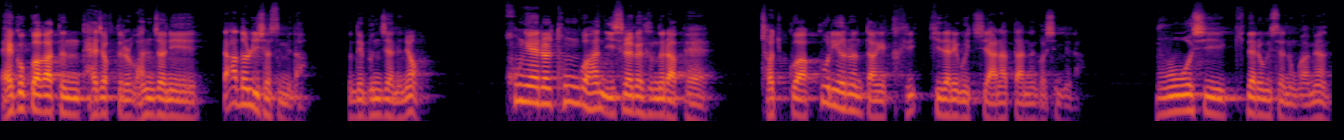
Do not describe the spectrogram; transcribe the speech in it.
애국과 같은 대적들을 완전히 따돌리셨습니다. 그런데 문제는요. 홍해를 통과한 이스라엘 백성들 앞에 젖과 꿀이 흐르는 땅에 기- 기다리고 있지 않았다는 것입니다. 무엇이 기다리고 있었는가 하면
